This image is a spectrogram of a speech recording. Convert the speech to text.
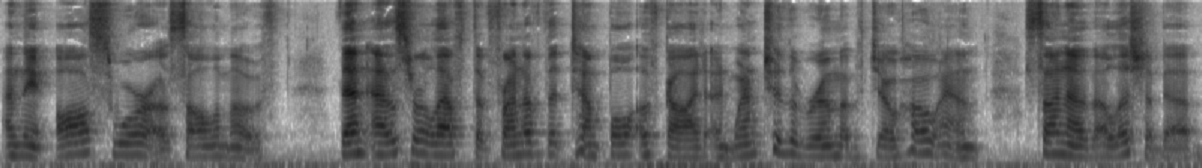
and they all swore a solemn oath. Then Ezra left the front of the temple of God and went to the room of Jehohanan, son of Elishabeb.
